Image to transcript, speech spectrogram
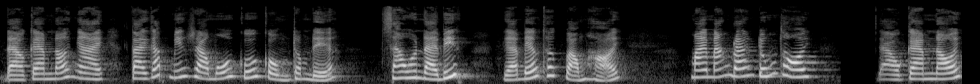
Đào Cam nói ngay, tay gấp miếng rau muối cuối cùng trong đĩa. Sao huynh đài biết? Gã béo thất vọng hỏi. May mắn đoán trúng thôi. Đào Cam nói,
